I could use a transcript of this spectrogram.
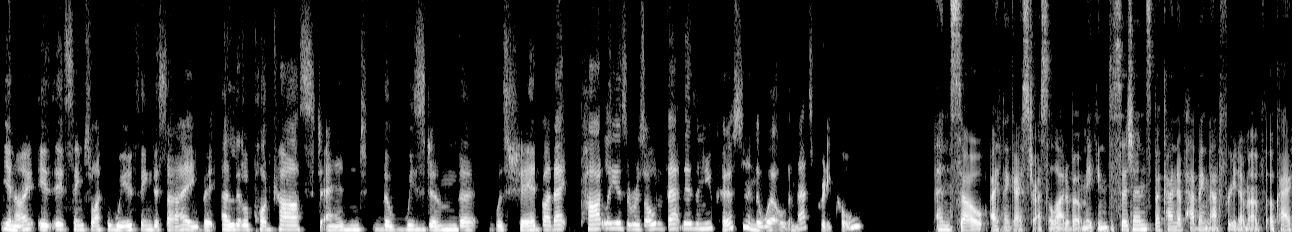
You know, it, it seems like a weird thing to say, but a little podcast and the wisdom that was shared by that, partly as a result of that, there's a new person in the world, and that's pretty cool. And so I think I stress a lot about making decisions, but kind of having that freedom of, okay,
